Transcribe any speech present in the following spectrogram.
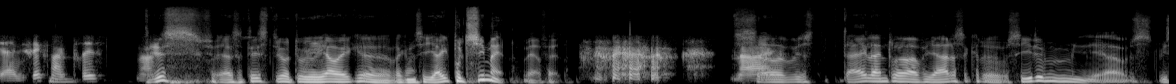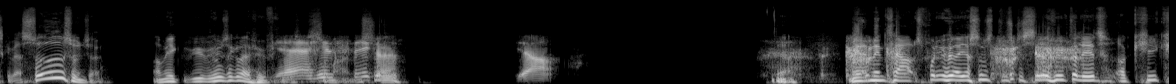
Ja, vi skal ikke snakke trist. Nej. Er- altså, det, du, du, jeg er jo ikke, øh, hvad kan man sige, jeg er ikke politimand i hvert fald. Nej. Så hvis der er et eller andet, du har på hjertet, så kan du sige det. Ja, vi skal være søde, synes jeg. Om ikke, vi behøver ikke være høflige. Ja, helt sikkert. Ja. Ja. Men, men Claus, prøv lige at høre, jeg synes, du skal sidde og hygge dig lidt og kigge,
